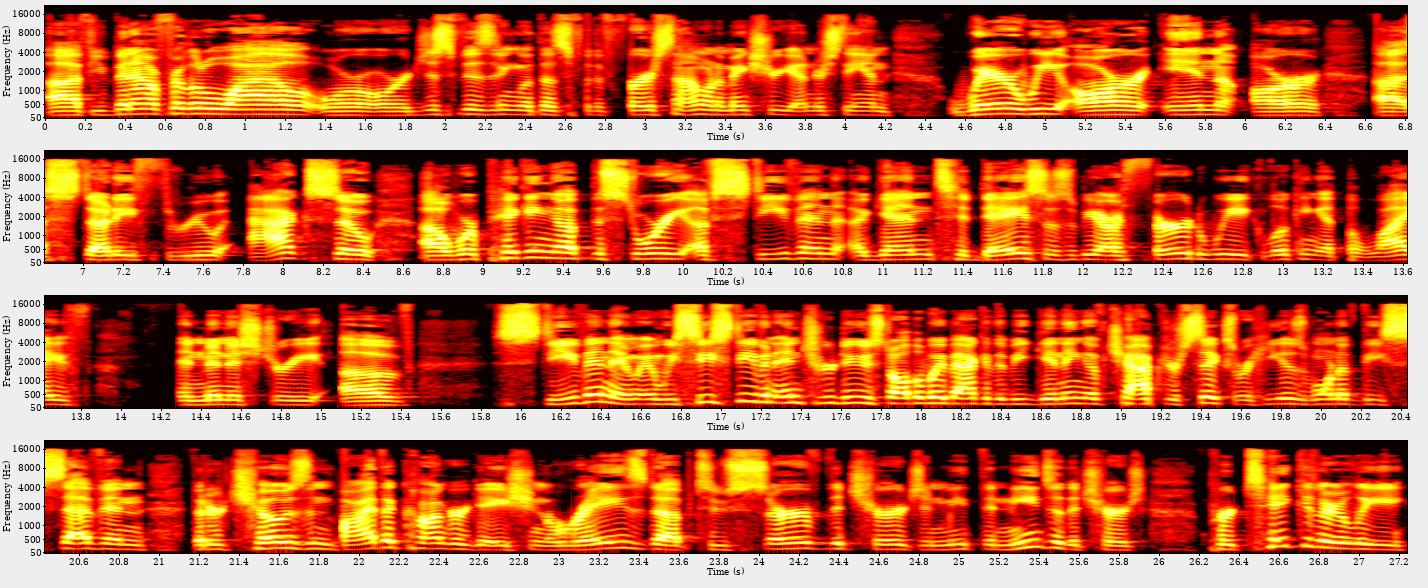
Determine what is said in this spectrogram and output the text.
Uh, if you've been out for a little while or, or just visiting with us for the first time, I want to make sure you understand where we are in our uh, study through Acts. So uh, we're picking up the story of Stephen again today. So this will be our third week looking at the life and ministry of Stephen. And we see Stephen introduced all the way back at the beginning of chapter 6, where he is one of the seven that are chosen by the congregation, raised up to serve the church and meet the needs of the church, particularly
